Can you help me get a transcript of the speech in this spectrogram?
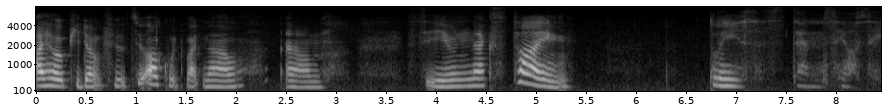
I hope you don't feel too awkward right now. Um, see you next time. Please stand CLC.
